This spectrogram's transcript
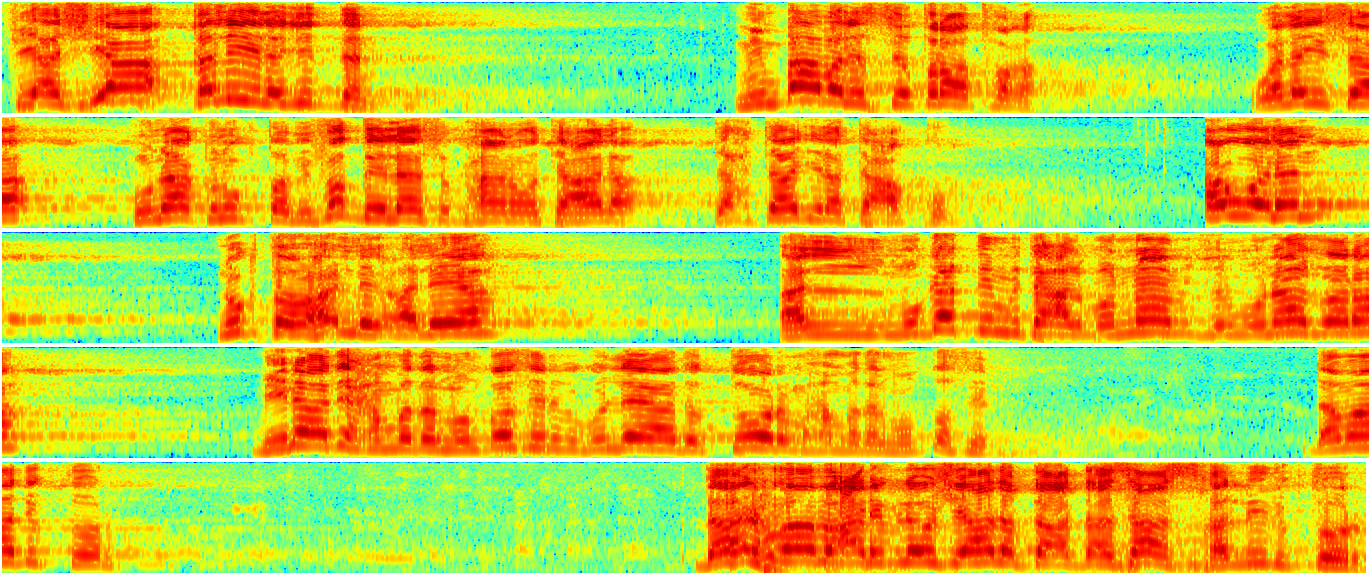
في أشياء قليلة جدا من باب الاستطراد فقط وليس هناك نقطة بفضل الله سبحانه وتعالى تحتاج إلى تعقب. أولا نقطة أعلق عليها المقدم بتاع البرنامج في المناظرة بينادي محمد المنتصر بيقول لي يا دكتور محمد المنتصر. ده ما دكتور. ده أنا ما بعرف له شهادة بتاعت أساس خليه دكتور.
